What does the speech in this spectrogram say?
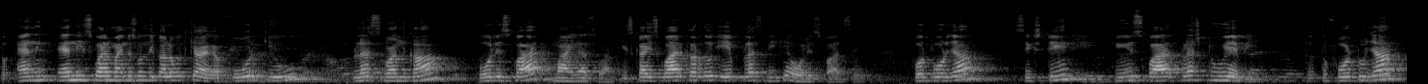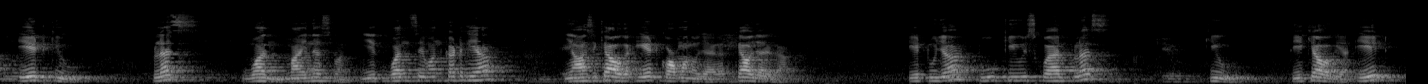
तो n n square minus one निकालोगे तो क्या आएगा? फोर क्यू प्लस वन का होल स्क्वायर माइनस वन इसका स्क्वायर कर दो ए प्लस बी के होल स्क्वायर से। फोर फोर जा sixteen q square plus two a b तो, तो फोर टू जा eight q plus one minus one ये वन से वन कट गया। यहाँ से क्या होगा? एट कॉमन हो जाएगा। तो क्या हो जाएगा? एट टू जा two q square plus q तो ये क्या हो गया? एट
